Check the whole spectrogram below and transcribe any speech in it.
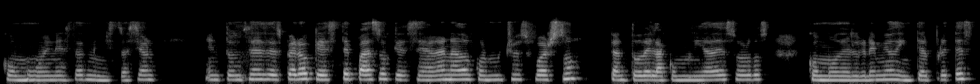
como en esta administración. Entonces, espero que este paso que se ha ganado con mucho esfuerzo, tanto de la comunidad de sordos como del gremio de intérpretes,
